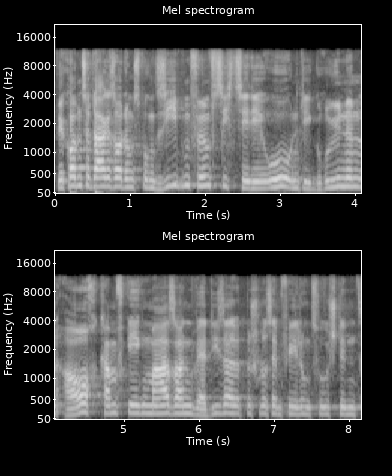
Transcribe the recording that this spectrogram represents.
Wir kommen zu Tagesordnungspunkt 57, CDU und die GRÜNEN, auch Kampf gegen Masern. Wer dieser Beschlussempfehlung zustimmt,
